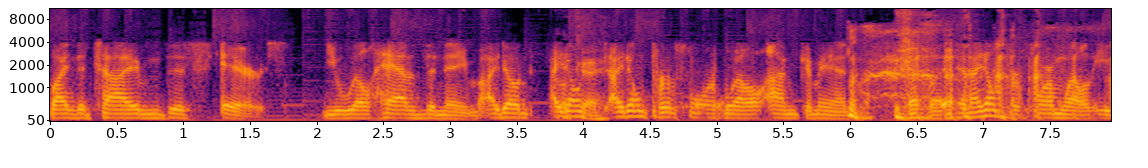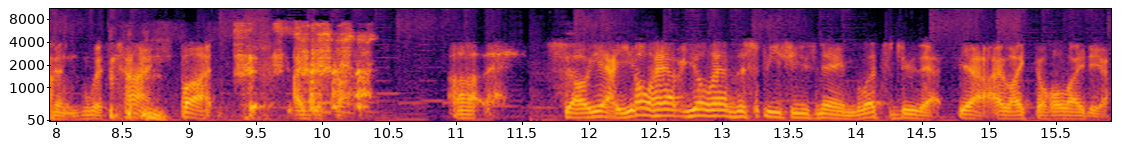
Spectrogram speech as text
by the time this airs. You will have the name. I don't I don't Okay. I don't perform well on command, but, and I don't perform well even with time. But I just uh, so yeah, you'll have you'll have the species name. Let's do that. Yeah, I like the whole idea.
